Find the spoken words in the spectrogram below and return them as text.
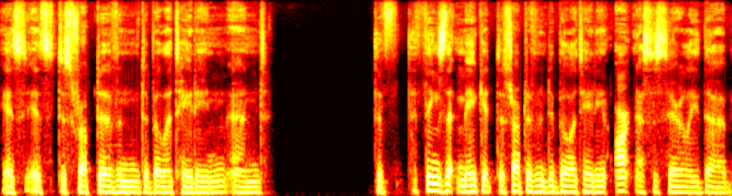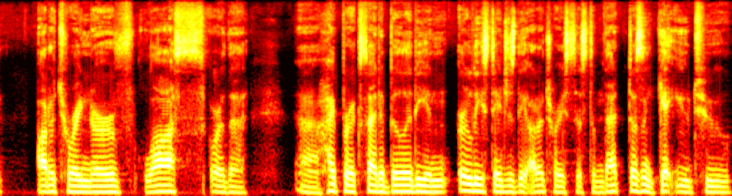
it's it's disruptive and debilitating and the, the things that make it disruptive and debilitating aren't necessarily the auditory nerve loss or the uh, hyperexcitability in early stages of the auditory system. That doesn't get you to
